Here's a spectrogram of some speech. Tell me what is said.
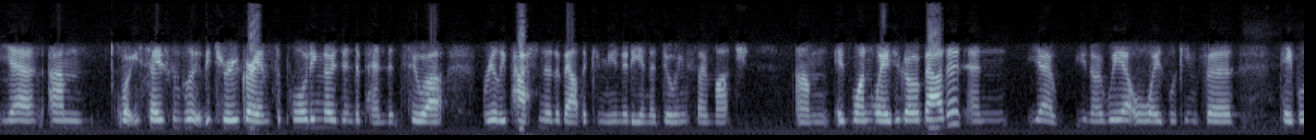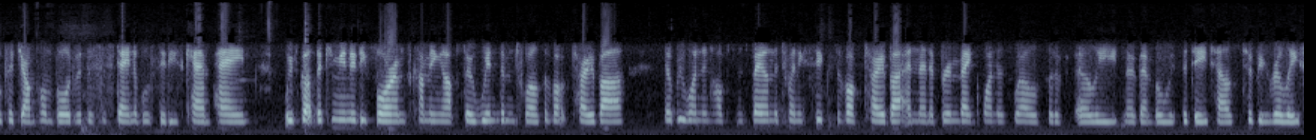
Yeah, um, what you say is completely true, Graham. Supporting those independents who are really passionate about the community and are doing so much um, is one way to go about it. And yeah, you know, we are always looking for people to jump on board with the Sustainable Cities campaign. We've got the community forums coming up, so Wyndham 12th of October. There'll be one in Hobsons Bay on the 26th of October, and then a Brimbank one as well, sort of early November, with the details to be released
